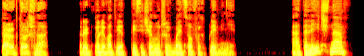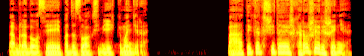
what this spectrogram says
«Так точно!» — рыкнули в ответ тысячи лучших бойцов их племени. «Отлично!» — обрадовался я и подозвал к себе их командира. «А ты как считаешь, хорошее решение?»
